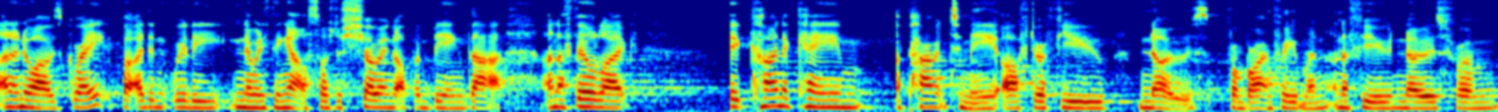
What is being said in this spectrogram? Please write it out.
and I knew I was great, but I didn't really know anything else. So I was just showing up and being that. And I feel like it kind of came apparent to me after a few no's from Brian Friedman and a few no's from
